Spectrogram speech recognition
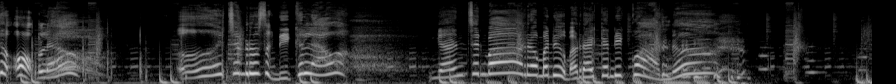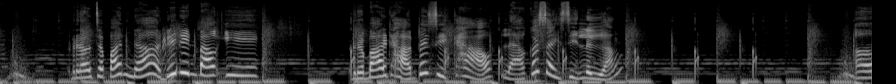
จะออกแล้ว เอ้ยฉันรู้สึกดีขึ้นแล้ว งั้นฉันว่าเรามาดื่มอะไรกันดีกว่าเนอะ เราจะปั้นหน้าด้วยดินเบาอีก ระบายฐานเป็นสีขาวแล้วก็ใส่สีเหลือง เอ้า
